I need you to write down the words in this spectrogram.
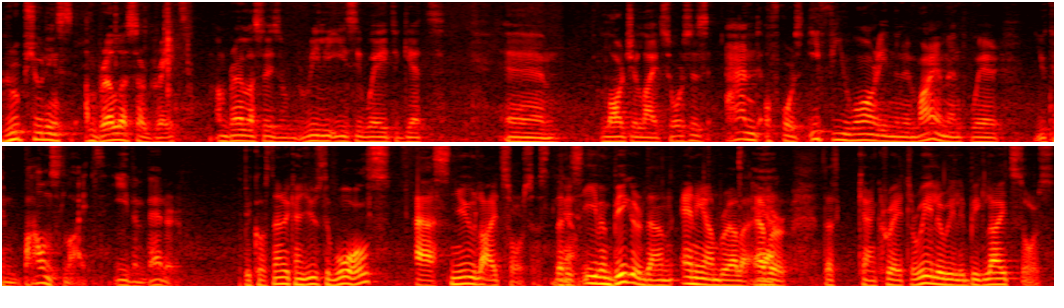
group shootings, umbrellas are great. Umbrellas is a really easy way to get um, larger light sources. And of course, if you are in an environment where you can bounce light, even better. because then you can use the walls as new light sources That Yeah. is even bigger than any umbrella Yeah. ever that can create a really really big light source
